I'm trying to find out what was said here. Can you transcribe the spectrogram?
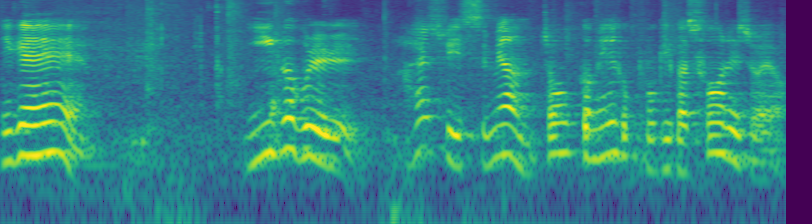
이게 2급을 할 수 있으면 조금 1급 보기가 수월해져요.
